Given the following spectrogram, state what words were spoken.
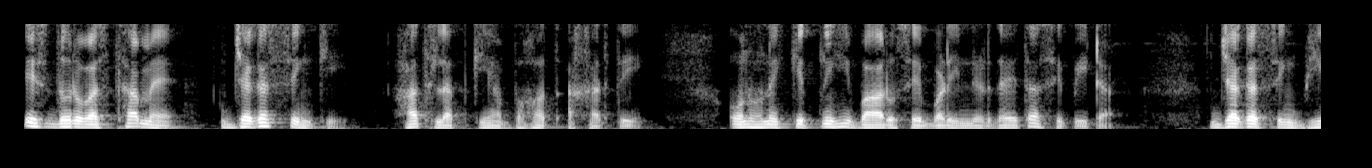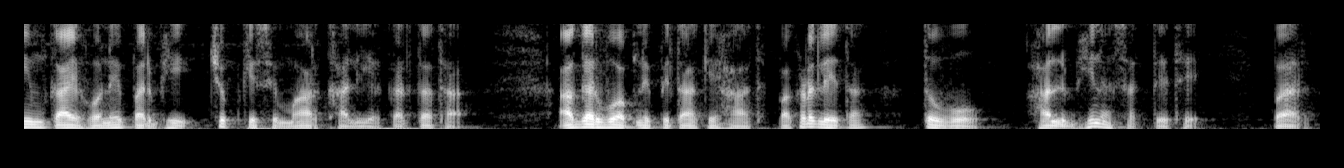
इस दुर्वस्था में जगत सिंह की हथलपकियाँ बहुत अखरती उन्होंने कितनी ही बार उसे बड़ी निर्दयता से पीटा। जगत सिंह भीमकाय होने पर भी चुपके से मार खा लिया करता था। अगर वो अपने पिता के हाथ पकड़ लेता तो वो हल भी न सकते थे। पर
